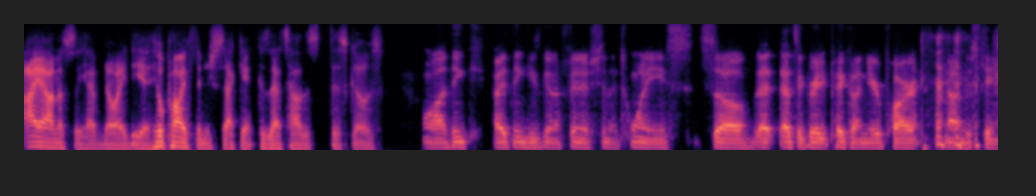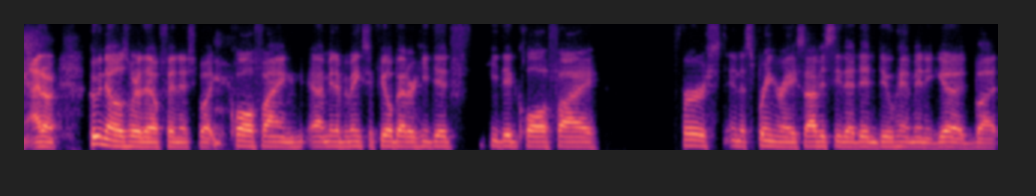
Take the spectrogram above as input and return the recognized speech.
I honestly have no idea. He'll probably finish second because that's how this this goes. Well, I think I think he's going to finish in the 20s. So that that's a great pick on your part. No, I'm just kidding. I don't. Who knows where they'll finish? But qualifying. I mean, if it makes you feel better, he did he did qualify first in a spring race. Obviously, that didn't do him any good, but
